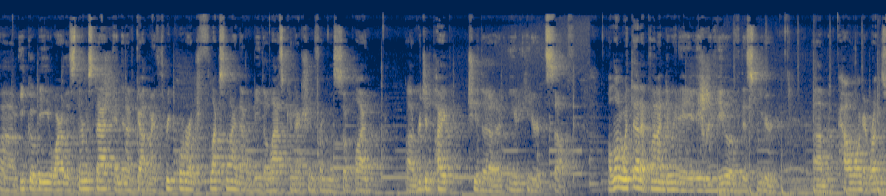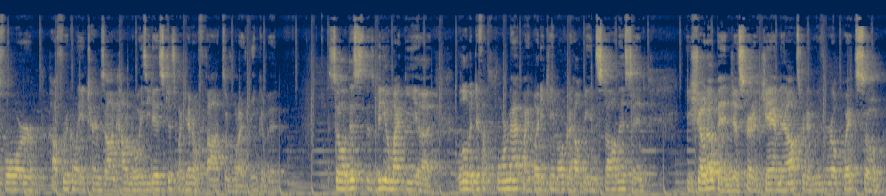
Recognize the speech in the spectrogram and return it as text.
um, Ecobee wireless thermostat, and then I've got my three quarter inch flex line. That will be the last connection from the supply uh, rigid pipe to the unit heater itself. Along with that, I plan on doing a, a review of this heater. Um, how long it runs for, how frequently it turns on, how noisy it is, just my general thoughts of what I think of it. So this, this video might be a, a little bit different format. My buddy came over to help me install this and he showed up and just started jamming out, started moving real quick. So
